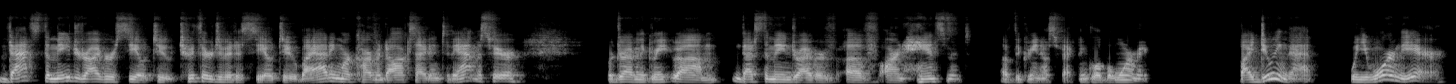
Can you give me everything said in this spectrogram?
that's the major driver of CO2. Two thirds of it is CO2. By adding more carbon dioxide into the atmosphere, we're driving the green. Um, that's the main driver of, of our enhancement of the greenhouse effect and global warming. By doing that, when you warm the air,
